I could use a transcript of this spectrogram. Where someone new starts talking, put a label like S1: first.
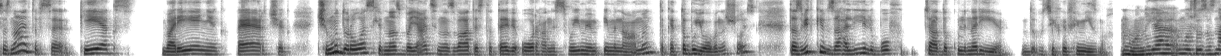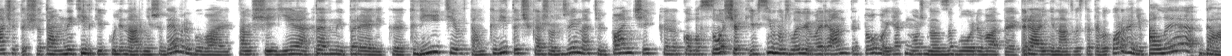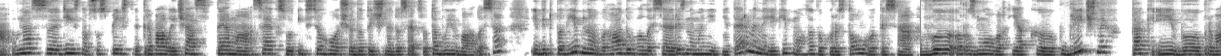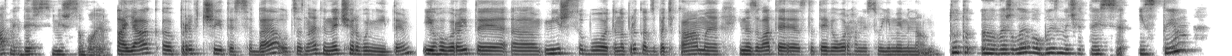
S1: оце знаєте все, кекс, варенік, перчик. Чому дорослі в нас бояться назвати статеві органи своїми іменами, таке табуйоване щось? Та звідки взагалі любов ця до кулінарії у цих ефемізмах?
S2: О, ну я можу зазначити, що там не тільки кулінарні шедеври бувають, там ще є певний перелік е, квітів, там квіточка, жоржина, тюльпанчик, е, колосочок і всі можливі варіанти того, як можна завуалювати реальні назви статевих органів. Але да, у нас е, дійсно в суспільстві тривалий час тема сексу і всього, що дотичне до сексу, табуювалося, і відповідно вигадувалися різноманітні терміни, які б могли використовуватися в розмовах як е, публічних, так і в приватних десь між собою.
S1: А як е, привчити себе, оце знаєте, не червоніти і говорити е, між собою, та, наприклад, з батьками і називати статеві органи своїми іменами?
S2: Тут е, важливо визначитись із тим,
